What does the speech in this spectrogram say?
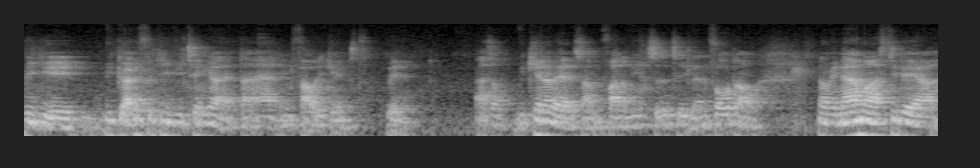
Vi, vi gør det, fordi vi tænker, at der er en faglig gevinst ved det. Altså, vi kender det alle sammen fra, når vi har siddet til et eller andet foredrag. Når vi nærmer os de der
